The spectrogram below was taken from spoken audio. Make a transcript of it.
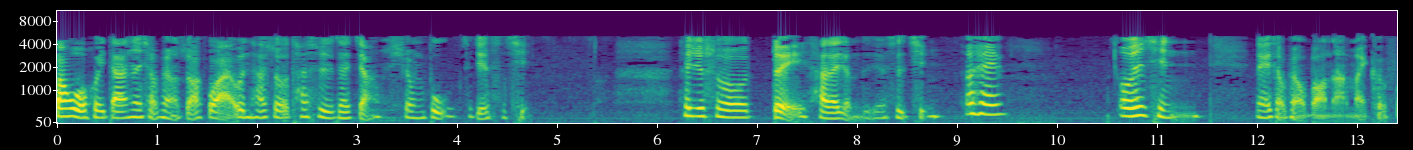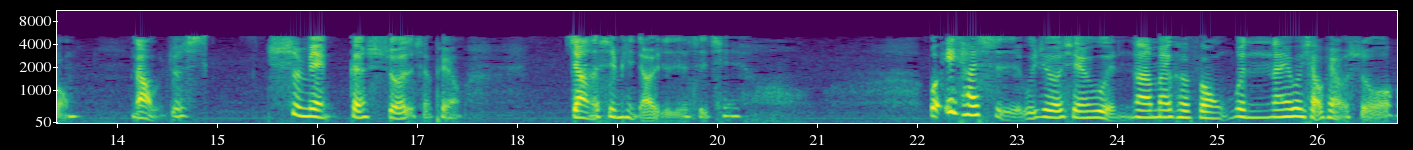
帮我回答那小朋友抓过来，问他说他是在讲胸部这件事情。他就说对，他在讲这件事情。OK，我就请那个小朋友帮我拿麦克风，那我就顺便跟所有的小朋友。讲了性平教育这件事情，我一开始我就先问那麦克风，问那一位小朋友说：“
